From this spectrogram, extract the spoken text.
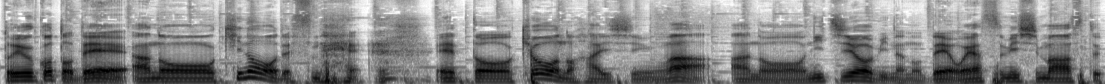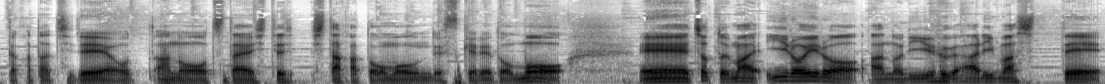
ということで、あのー、昨日ですね えっと、今日の配信は、あのー、日曜日なのでお休みしますといった形でお、あのお伝えしてしたかと思うんですけれども、えー、ちょっとまあいろいろあの理由がありまして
